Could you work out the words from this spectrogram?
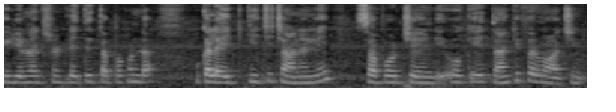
వీడియో నచ్చినట్లయితే తప్పకుండా ఒక లైక్ ఇచ్చి ఛానల్ని సపోర్ట్ చేయండి. Okay thank you for watching.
